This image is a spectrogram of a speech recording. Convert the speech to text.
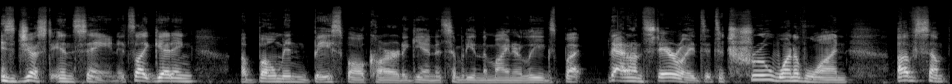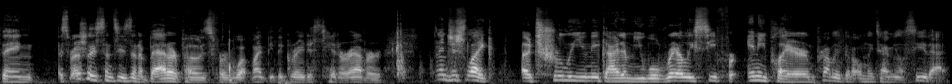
is just insane. It's like getting a Bowman baseball card again as somebody in the minor leagues, but that on steroids. It's a true one of one of something, especially since he's in a batter pose for what might be the greatest hitter ever. And just like a truly unique item you will rarely see for any player, and probably the only time you'll see that.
